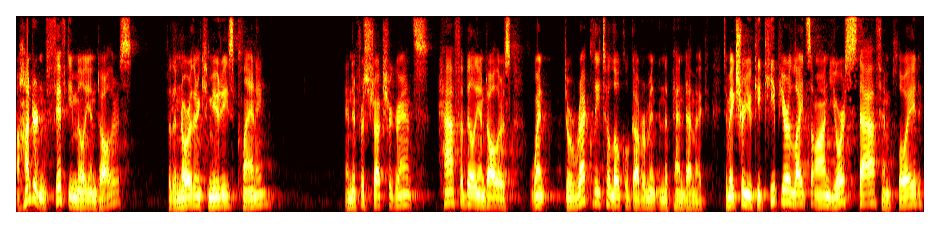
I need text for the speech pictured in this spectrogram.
$150 million for the northern communities planning and infrastructure grants. Half a billion dollars went directly to local government in the pandemic to make sure you could keep your lights on, your staff employed,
